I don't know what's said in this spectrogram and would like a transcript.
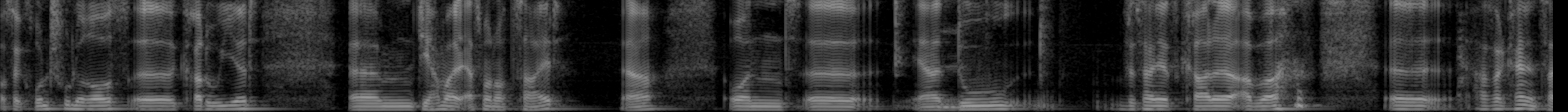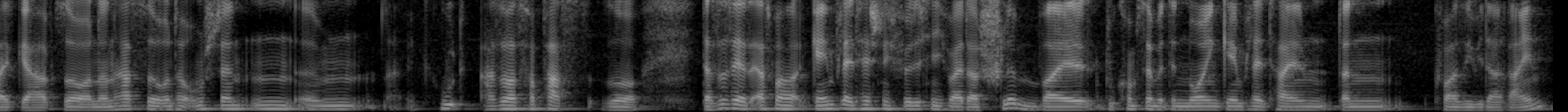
aus der Grundschule raus äh, graduiert. Ähm, die haben halt erstmal noch Zeit, ja. Und äh, ja, mhm. du bist halt jetzt gerade aber äh, hast halt keine Zeit gehabt. So, und dann hast du unter Umständen, ähm, gut, hast du was verpasst. So, das ist jetzt erstmal gameplay-technisch für dich nicht weiter schlimm, weil du kommst ja mit den neuen Gameplay-Teilen dann quasi wieder rein,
